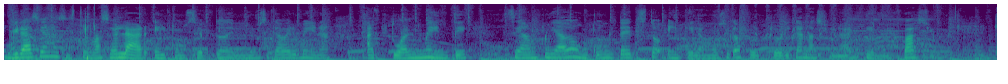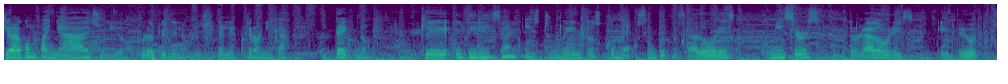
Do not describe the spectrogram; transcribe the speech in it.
Gracias al sistema solar, el concepto de música verbena actualmente se ha ampliado a un contexto en que la música folclórica nacional tiene un espacio, que va acompañada de sonidos propios de la música electrónica y tecno, que utilizan instrumentos como sintetizadores, mixers, controladores, entre otros,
